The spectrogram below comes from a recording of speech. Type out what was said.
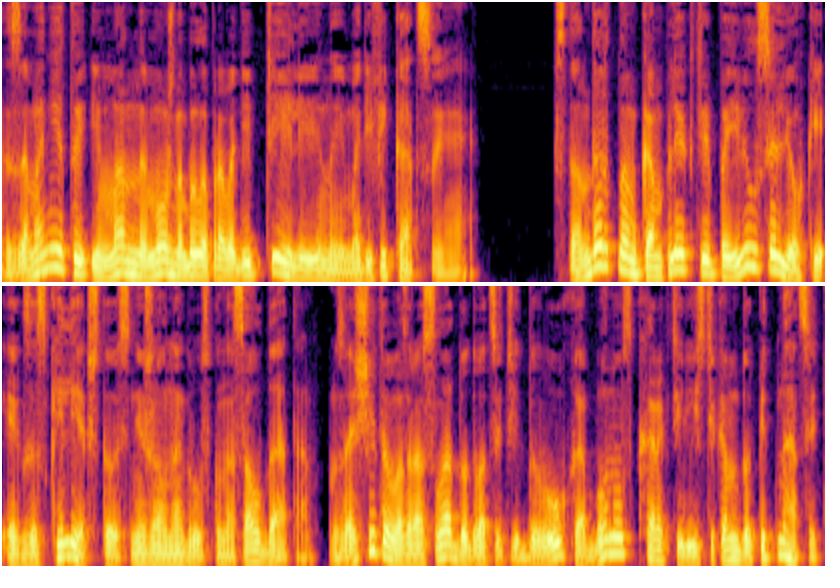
За монеты и манны можно было проводить те или иные модификации. В стандартном комплекте появился легкий экзоскелет, что снижал нагрузку на солдата. Защита возросла до 22, а бонус к характеристикам до 15.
